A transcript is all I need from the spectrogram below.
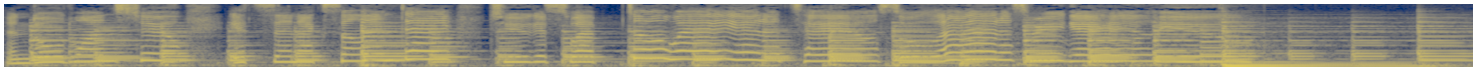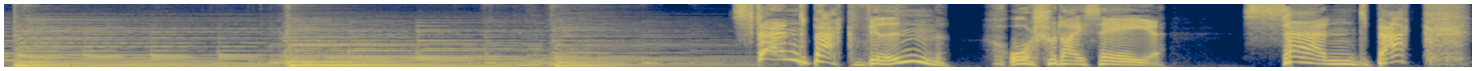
and old ones too. It's an excellent day to get swept away in a tale, so let villain! Or should I say, sandback?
